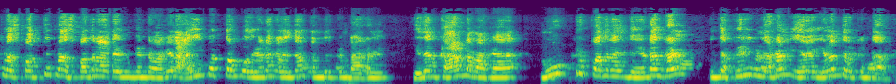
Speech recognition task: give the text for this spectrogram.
பிளஸ் பத்து பிளஸ் பதினாறு என்கின்ற வகையில் ஐம்பத்தொன்பது இடங்களை தான் தந்திருக்கின்றார்கள். இதன் காரணமாக நூற்று பதினைந்து இடங்கள் இந்த பிரிவினர்கள் இழந்திருக்கின்றார்கள்.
